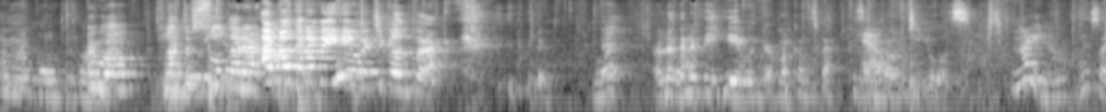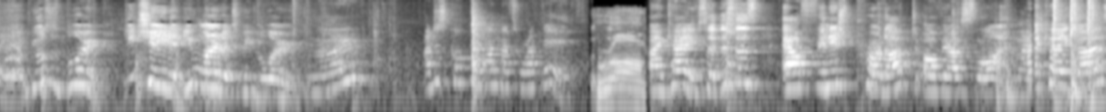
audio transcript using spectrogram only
Oh my god. Oh well, we'll have to sort that out. I'm not gonna be here when she comes back. What? I'm not gonna be here when Grandma comes back because I'm going to yours. No, you're not. Yes, I am. Yours is blue. You cheated. You wanted it to be blue. No. I just got the one that's right there. Wrong. Okay, so this is our finished product of our slime. Okay, guys,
